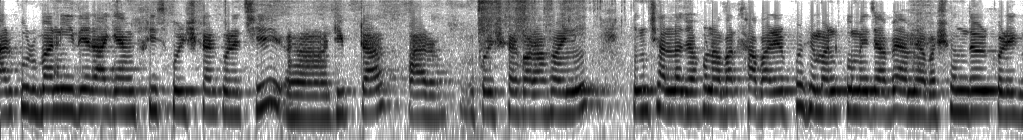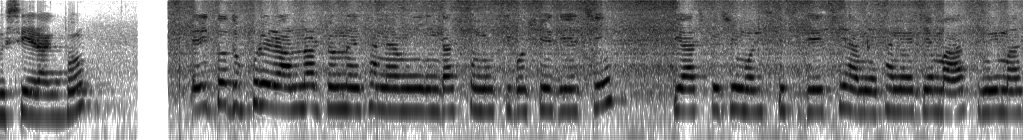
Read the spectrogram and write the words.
আর কুরবানি ঈদের আগে আমি ফ্রিজ পরিষ্কার করেছি ডিপটা, আর পরিষ্কার করা হয়নি। ইনশাল্লাহ যখন আবার খাবারের পরিমাণ কমে যাবে, আমি আবার সুন্দর করে গুছিয়ে রাখব। এই তো দুপুরে রান্নার জন্য এখানে আমি ইন্ডাকশনে কি বসিয়ে দিয়েছি, পেঁয়াজ, কুচি, মরিচ কুচি দিয়েছি। আমি এখানে ওই যে মাছ, রুই মাছ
